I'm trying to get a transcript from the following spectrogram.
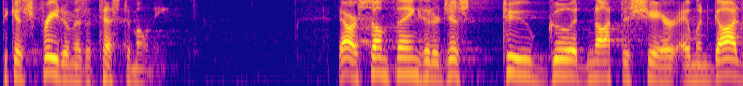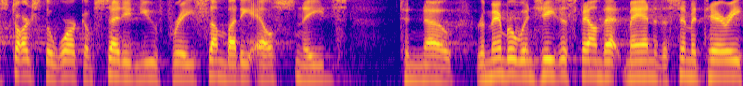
because freedom is a testimony. There are some things that are just too good not to share. And when God starts the work of setting you free, somebody else needs to know. Remember when Jesus found that man in the cemetery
